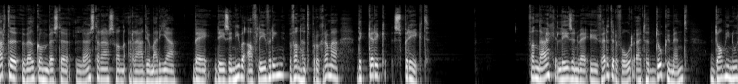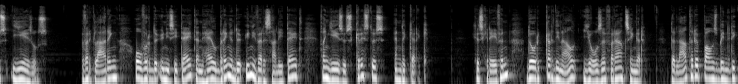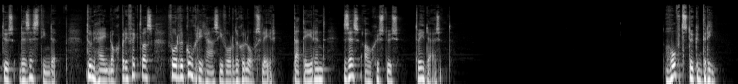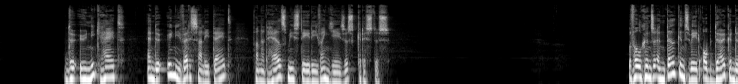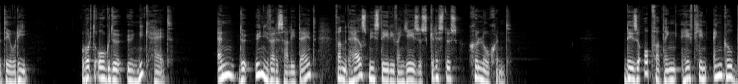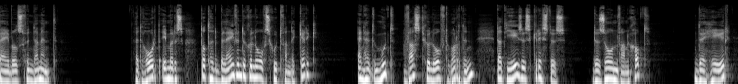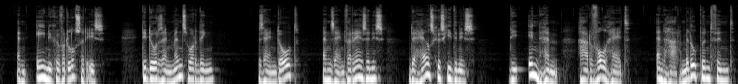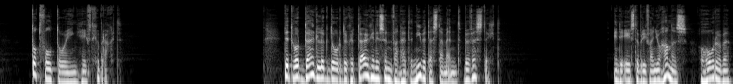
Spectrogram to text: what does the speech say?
Harte welkom, beste luisteraars van Radio Maria, bij deze nieuwe aflevering van het programma De Kerk Spreekt. Vandaag lezen wij u verder voor uit het document Dominus Jezus, verklaring over de uniciteit en heilbrengende universaliteit van Jezus Christus en de Kerk, geschreven door kardinaal Jozef Ratzinger de latere paus Benedictus XVI, toen hij nog prefect was voor de Congregatie voor de Geloofsleer, daterend 6 augustus 2000. Hoofdstuk 3 De uniekheid en de universaliteit van het heilsmysterie van Jezus Christus. Volgens een telkens weer opduikende theorie wordt ook de uniekheid en de universaliteit van het heilsmysterie van Jezus Christus gelogend. Deze opvatting heeft geen enkel bijbels fundament. Het hoort immers tot het blijvende geloofsgoed van de kerk en het moet vastgeloofd worden dat Jezus Christus de Zoon van God, de Heer en enige Verlosser is, die door zijn menswording, zijn dood en zijn verrijzenis de heilsgeschiedenis, die in hem haar volheid en haar middelpunt vindt, tot voltooiing heeft gebracht. Dit wordt duidelijk door de getuigenissen van het Nieuwe Testament bevestigd. In de eerste brief van Johannes horen we:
